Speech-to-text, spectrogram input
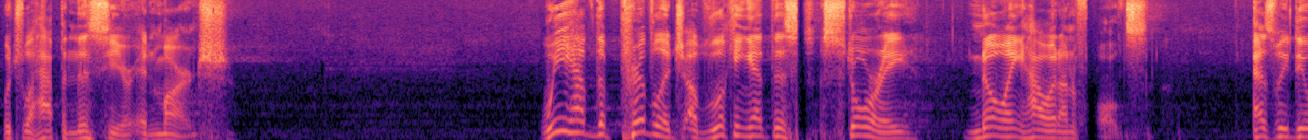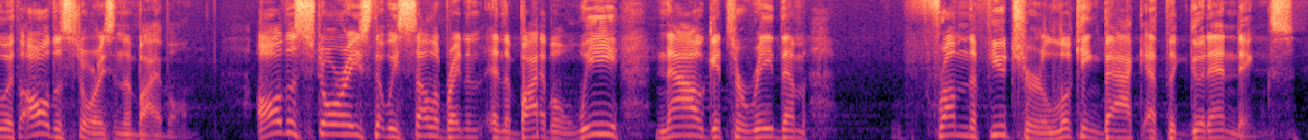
which will happen this year in March. We have the privilege of looking at this story knowing how it unfolds, as we do with all the stories in the Bible. All the stories that we celebrate in, the Bible, we now get to read them from the future, looking back at the good endings.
